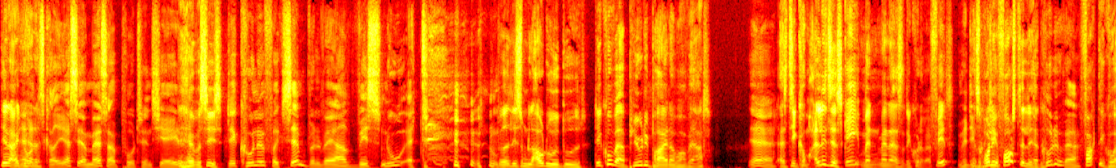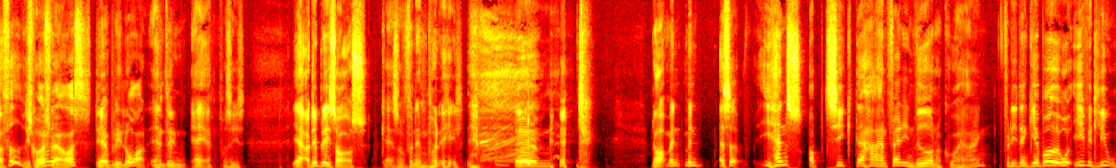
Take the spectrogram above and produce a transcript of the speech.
Det er der ikke Jeg har nogen, da skrevet, jeg ser masser af potentiale. Ja, præcis. Det kunne for eksempel være, hvis nu, at... Du ved, ligesom lavdudbuddet. Det kunne være PewDiePie, der var vært. ja, ja. Altså, det kommer aldrig til at ske, men, men altså, det kunne da være fedt. Men det altså, kunne- prøv lige det- at forestille jer det kunne det være. Fuck, det kunne være fedt. Det kunne også være os. Det kan blive lort. Ja, men det, det, ja, ja, præcis. Ja, og det blev så også, kan jeg så fornemme på det hele. øhm, nå, men, men altså, i hans optik, der har han fat i en vidunderkur her, ikke? Fordi den giver både evigt liv,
